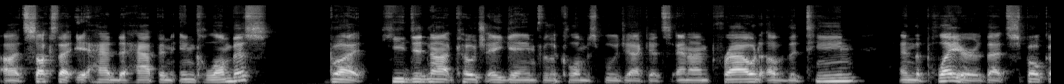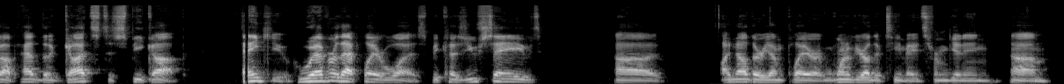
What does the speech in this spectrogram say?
Uh, it sucks that it had to happen in Columbus, but he did not coach a game for the Columbus Blue Jackets. And I'm proud of the team and the player that spoke up, had the guts to speak up. Thank you, whoever that player was, because you saved uh, another young player, one of your other teammates, from getting um,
